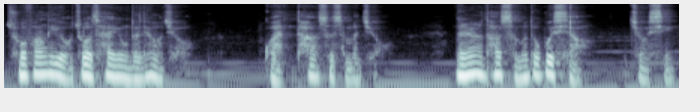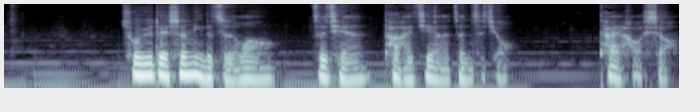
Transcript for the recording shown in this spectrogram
厨房里有做菜用的料酒，管它是什么酒，能让他什么都不想就行。出于对生命的指望，之前他还戒了阵子酒，太好笑了。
